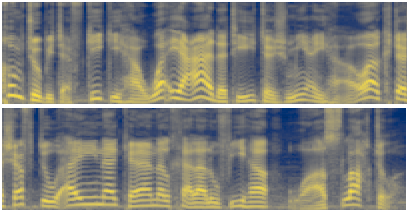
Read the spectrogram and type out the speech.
قمت بتفكيكها وإعادة تجميعها واكتشفت أين كان الخلل فيها وأصلحته.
